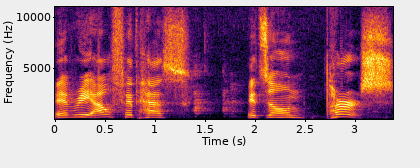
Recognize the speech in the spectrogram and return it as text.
every outfit has its own purse.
